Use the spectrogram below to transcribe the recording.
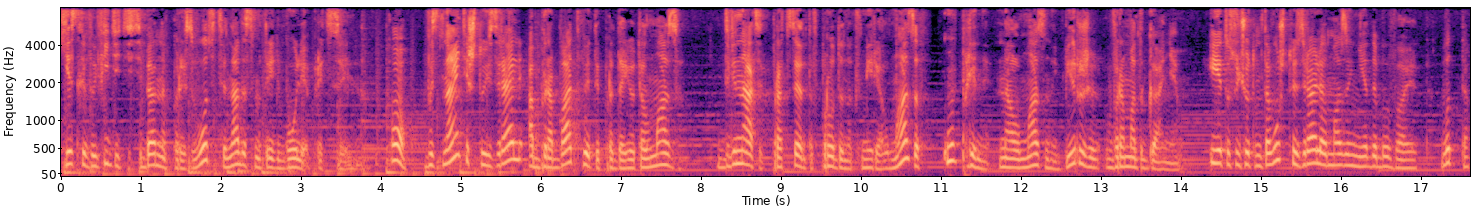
Если вы видите себя на производстве, надо смотреть более прицельно. О, вы знаете, что Израиль обрабатывает и продает алмазы? 12% проданных в мире алмазов куплены на алмазной бирже в Рамадгане. И это с учетом того, что Израиль алмазы не добывает. Вот так.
